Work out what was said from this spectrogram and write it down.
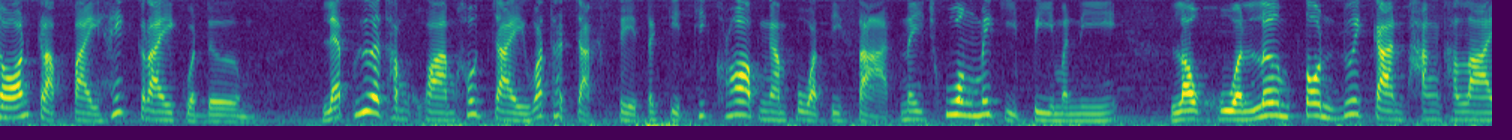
ย้อนกลับไปให้ไกลกว่าเดิม และเพื่อทำความเข้าใจวัฏจักรเศรษฐกิจที่ครอบงำประวัติศาสตร์ในช่วงไม่กี่ปีมานี้ เราควรเริ่มต้นด้วยการพังทลาย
